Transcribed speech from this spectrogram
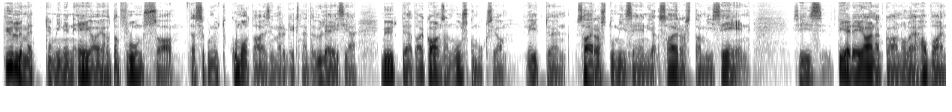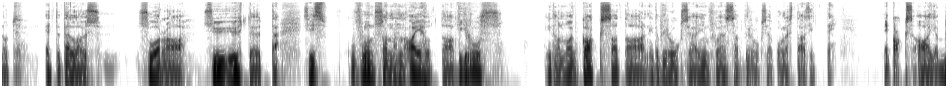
kylmettyminen ei aiheuta flunssaa. Tässä kun nyt kumotaan esimerkiksi näitä yleisiä myyttejä tai kansan uskomuksia liittyen sairastumiseen ja sairastamiseen. Siis tiede ei ainakaan ole havainnut, että tällä olisi suoraa syy-yhteyttä. Siis kun flunssan aiheuttaa virus, Niitä on noin 200, niitä viruksia, influenssaviruksia puolestaan sitten ne kaksi A ja B,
